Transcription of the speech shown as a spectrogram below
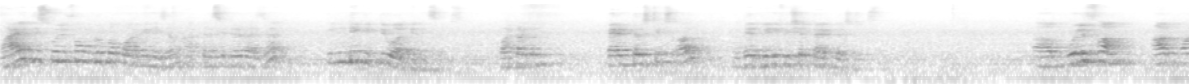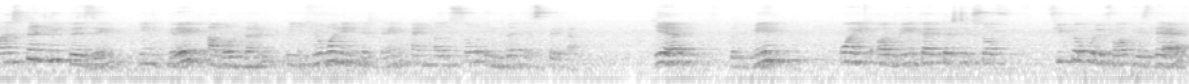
why this coliform group of organisms are considered as the indicative organisms. What are the characteristics or their beneficial characteristics? Uh, are constantly present in great abundance in human intestine and also in the excreta. Here, the main point or main characteristics of fecocoliform is that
